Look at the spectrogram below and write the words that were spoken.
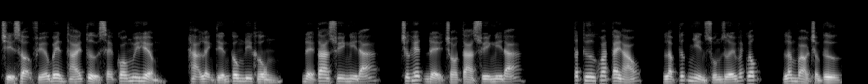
chỉ sợ phía bên thái tử sẽ có nguy hiểm, hạ lệnh tiến công đi không? Để ta suy nghĩ đã trước hết để cho ta suy nghĩ đã. Tất thư khoát tay áo, lập tức nhìn xuống dưới vách gốc, lâm vào trầm tư,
